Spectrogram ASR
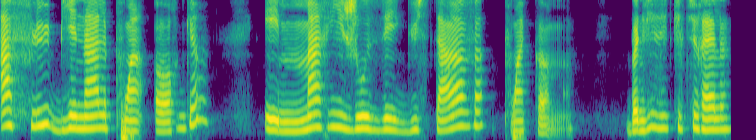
affluxbiennale.org et marie-josée-gustave.com. Bonne visite culturelle.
